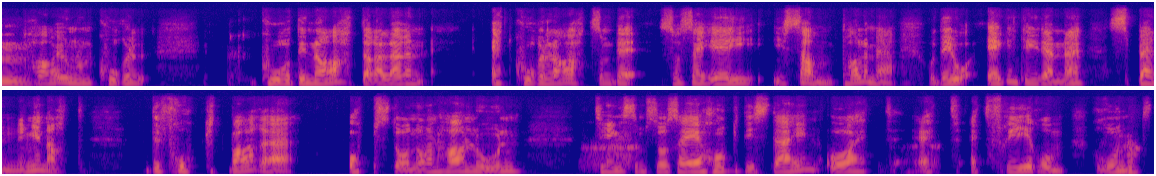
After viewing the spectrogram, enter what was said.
mm. har jo noen koordinater, eller en, et korrelat, som det så å si er i, i, samtale med. Og Det er jo egentlig denne spenningen at det fruktbare oppstår når en har noen ting som så å si er hogd i stein, og et, et, et frirom rundt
